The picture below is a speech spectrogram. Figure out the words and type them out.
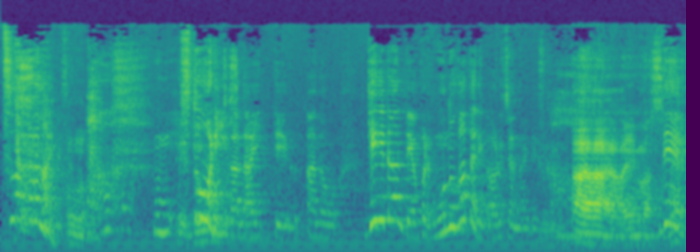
繋がらないんですよ、うん。ストーリーがないっていうあの劇団ってやっぱり物語があるじゃないですか、はいはいありますでね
